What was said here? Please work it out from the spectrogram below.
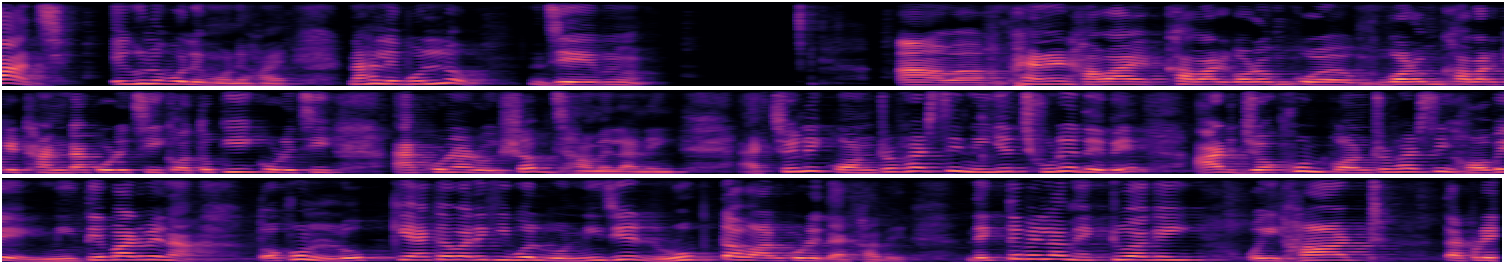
কাজ, এগুলো বলে মনে হয়। নাহলে বলল যে ফ্যানের হাওয়ায় খাবার গরম গরম খাবারকে ঠান্ডা করেছি, কত কী করেছি, এখন আর ওই সব ঝামেলা নেই। অ্যাকচুয়ালি কন্ট্রোভার্সি নিজে ছুড়ে দেবে, আর যখন কন্ট্রোভার্সি হবে, নিতে পারবে না, তখন লোককে একেবারে কি বলব, নিজের রূপটা বার করে দেখাবে। দেখতে পেলাম একটু আগেই ওই হার্ট তারপরে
